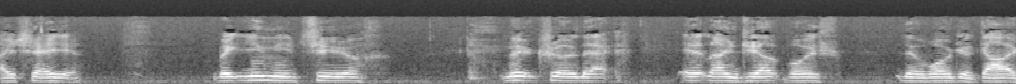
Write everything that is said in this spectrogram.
I say it. But you need to make sure that it lines up with the Word of God.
